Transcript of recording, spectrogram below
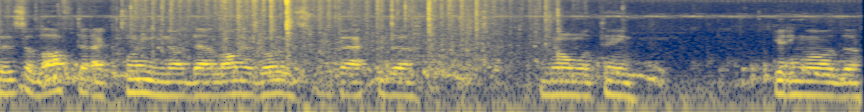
So it's a loft that I cleaned not that long ago. It's back to the normal thing. Getting all the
